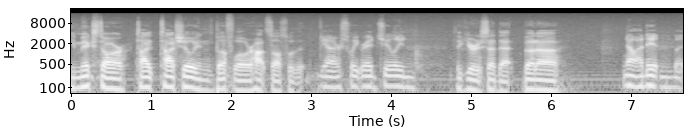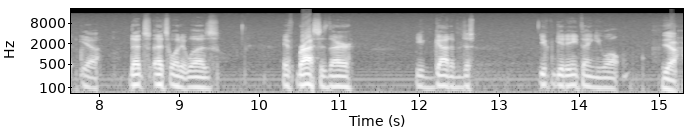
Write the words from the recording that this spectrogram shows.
he mixed our Thai, Thai chili and buffalo or hot sauce with it. Yeah, our sweet red chili. And, I think you already said that, but uh, no, I didn't, but yeah, that's that's what it was. If Bryce is there, you got to just you can get anything you want. Yeah.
